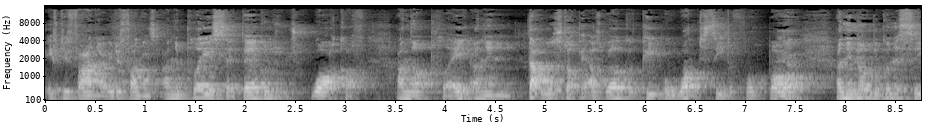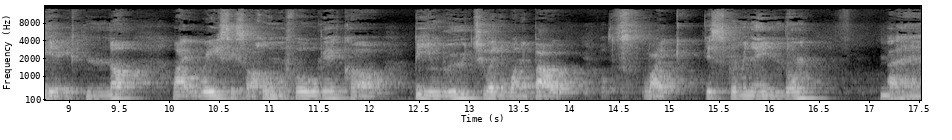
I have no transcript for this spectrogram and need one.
if they find out who the fan is. And the players said they're going to just walk off and not play, and then that will stop it as well because people want to see the football, Yeah. and they know they're going to see it if they're not like racist or homophobic or being rude to anyone about like discriminating them. Uh,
